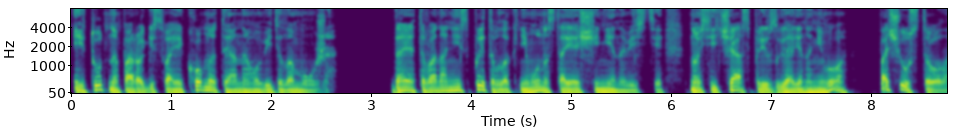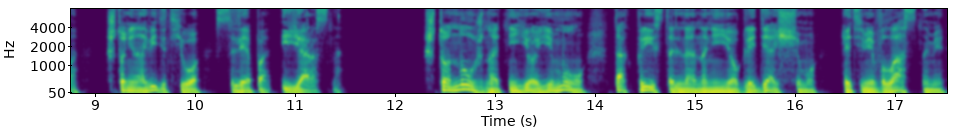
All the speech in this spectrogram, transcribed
И тут на пороге своей комнаты она увидела мужа. До этого она не испытывала к нему настоящей ненависти, но сейчас, при взгляде на него, почувствовала, что ненавидит его слепо и яростно. Что нужно от нее ему, так пристально на нее глядящему, этими властными,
